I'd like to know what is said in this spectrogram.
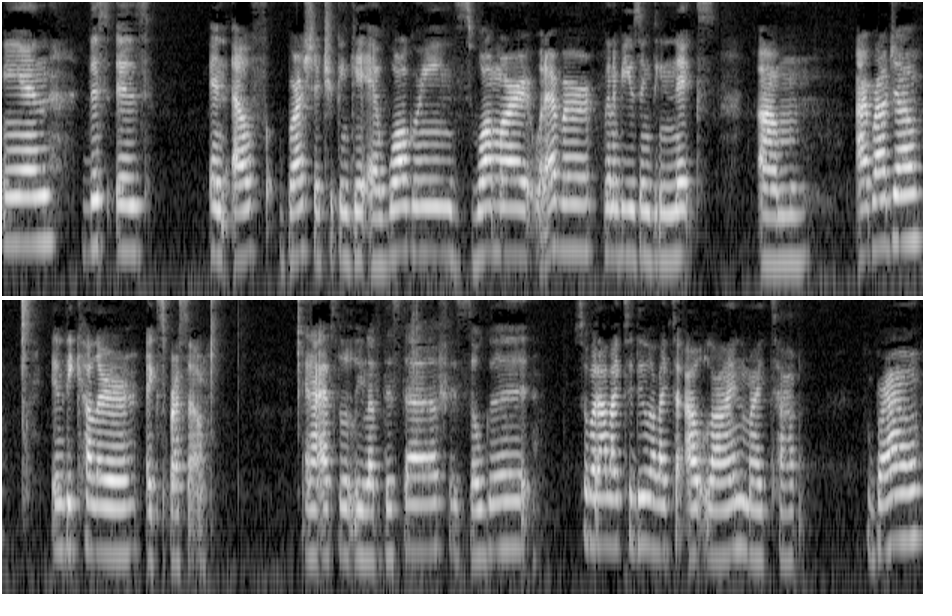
and this is an e.l.f. brush that you can get at Walgreens, Walmart, whatever. I'm going to be using the NYX um, eyebrow gel in the color Espresso. And I absolutely love this stuff. It's so good. So what I like to do, I like to outline my top brow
